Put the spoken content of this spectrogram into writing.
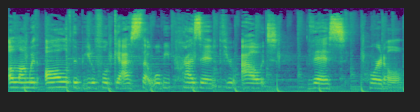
along with all of the beautiful guests that will be present throughout this portal.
